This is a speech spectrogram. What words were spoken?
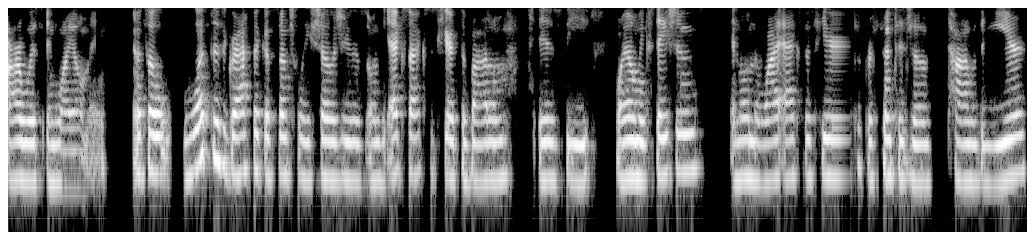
RWIS in Wyoming. And so what this graphic essentially shows you is on the x-axis here at the bottom is the Wyoming stations. And on the y-axis here, it's a percentage of time of the year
